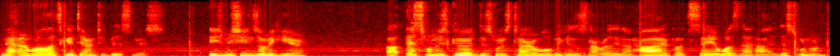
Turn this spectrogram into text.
Now, well, let's get down to business. These machines over here. Uh, this one is good. This one is terrible because it's not really that high. But say it was that high, this one would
